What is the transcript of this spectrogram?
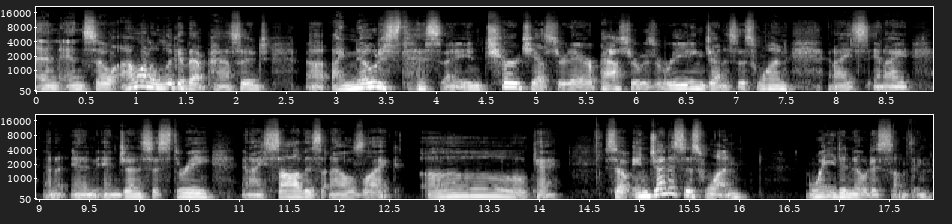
And, and so I want to look at that passage uh, I noticed this in church yesterday. Our pastor was reading Genesis 1 and I and I and, and, and Genesis 3 and I saw this and I was like, "Oh, okay." So in Genesis 1, I want you to notice something.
